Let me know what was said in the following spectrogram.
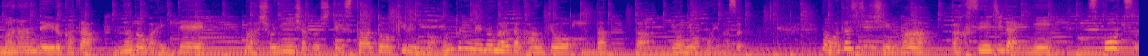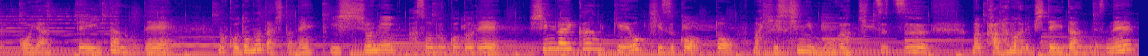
学んでいる方などがいて、まあ、初任者としてスタートを切るには本当に恵まれた環境だったように思います。まあ、私自身は学生時代にスポーツをやっていたので、まあ、子どもたちとね一緒に遊ぶことで信頼関係を築こうと、まあ、必死にもがきつつ、まあ、空回りしていたんですね。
